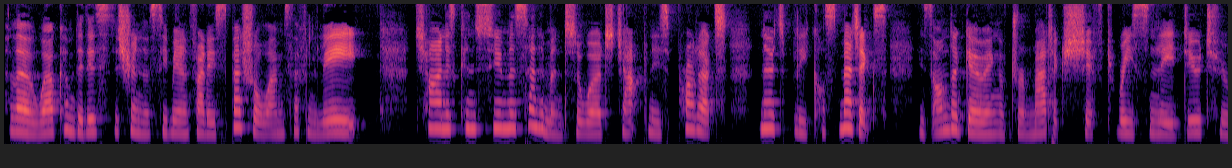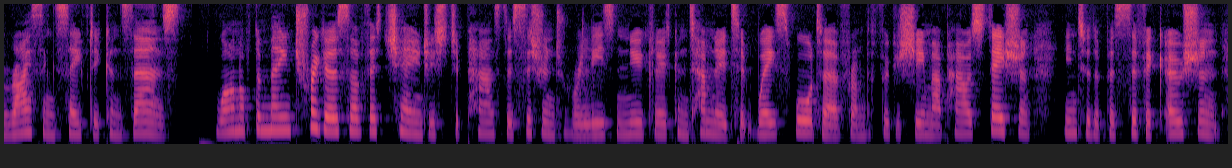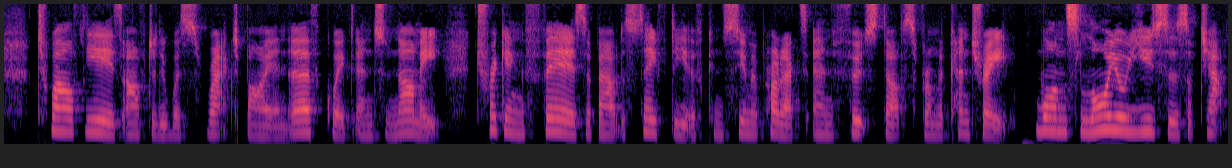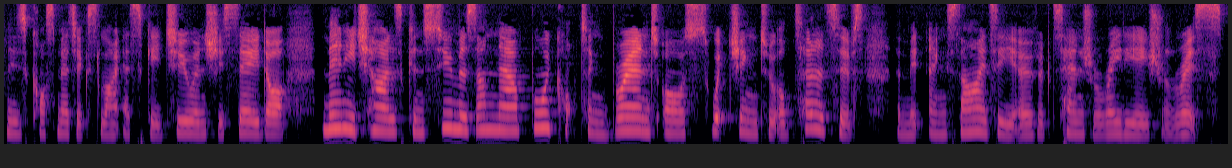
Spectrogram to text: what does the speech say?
Hello, welcome to this edition of CBN Friday Special. I'm Stephanie Lee. China's consumer sentiment toward Japanese products, notably cosmetics, is undergoing a dramatic shift recently due to rising safety concerns. One of the main triggers of this change is Japan's decision to release nuclear contaminated wastewater from the Fukushima power station into the Pacific Ocean, 12 years after it was wrecked by an earthquake and tsunami, triggering fears about the safety of consumer products and foodstuffs from the country. Once loyal users of Japanese cosmetics like SK-II and Shiseido, oh, many Chinese consumers are now boycotting brands or switching to alternatives amid anxiety over potential radiation risks.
